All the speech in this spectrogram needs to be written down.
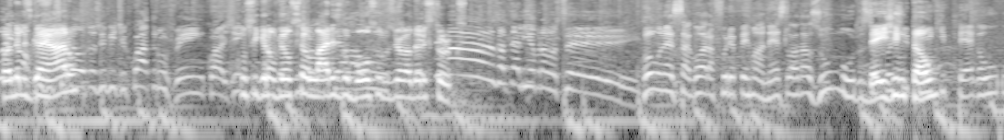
Quando eles ganharam, do 2024. Vem com a gente, conseguiram ver os celulares no na bolso dos jogadores os turcos. Pixelmans, a telinha pra vocês. Vamos nessa agora, a Fúria permanece lá na Azul, muda o Desde então, pick, pega o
